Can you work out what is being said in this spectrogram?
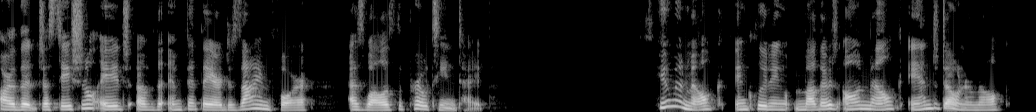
are the gestational age of the infant they are designed for, as well as the protein type. Human milk, including mother's own milk and donor milk,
